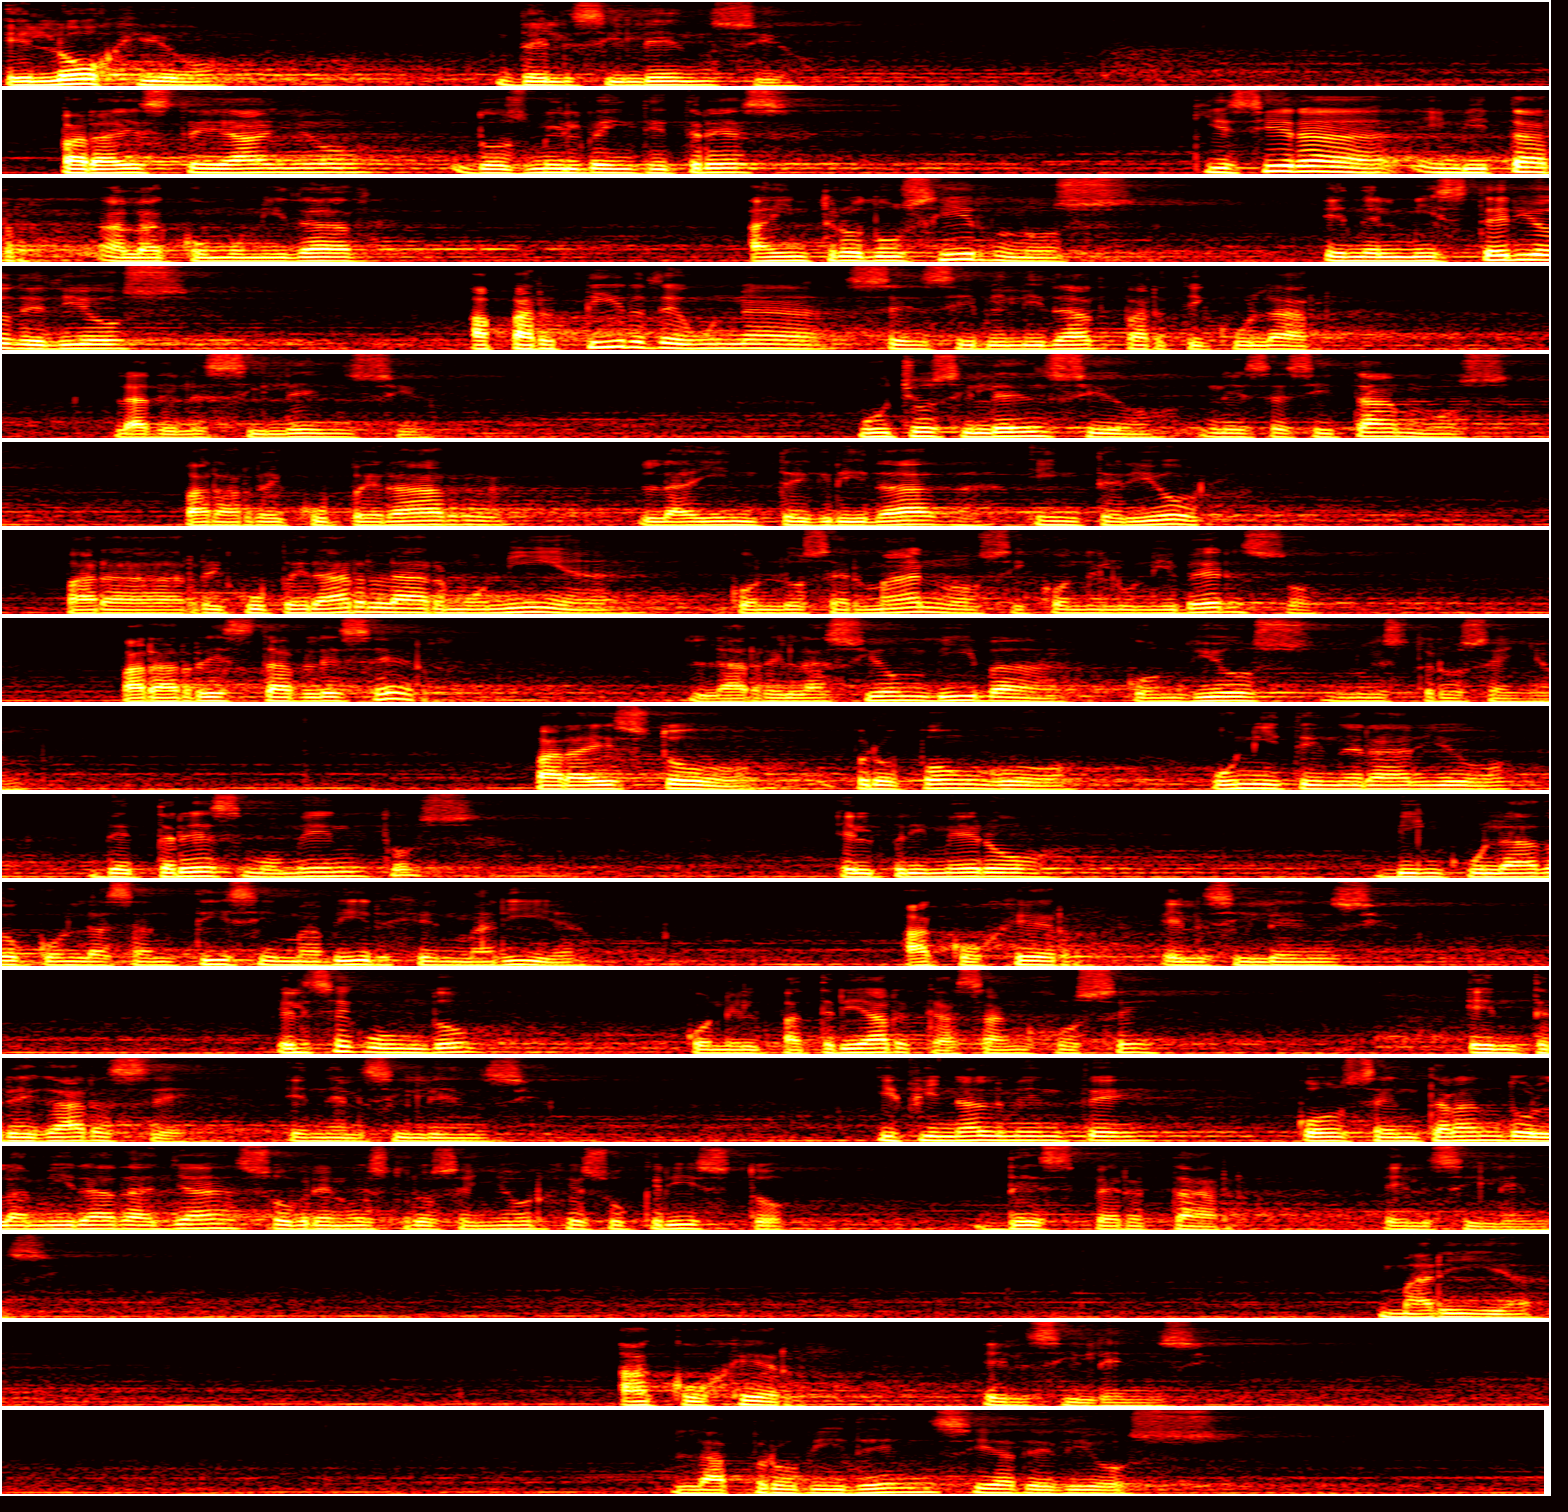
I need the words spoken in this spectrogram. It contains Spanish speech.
Elogio del silencio. Para este año 2023, quisiera invitar a la comunidad a introducirnos en el misterio de Dios a partir de una sensibilidad particular, la del silencio. Mucho silencio necesitamos para recuperar la integridad interior, para recuperar la armonía con los hermanos y con el universo, para restablecer la relación viva con Dios nuestro Señor. Para esto propongo un itinerario de tres momentos. El primero vinculado con la Santísima Virgen María, acoger el silencio. El segundo con el patriarca San José, entregarse en el silencio. Y finalmente, concentrando la mirada ya sobre nuestro Señor Jesucristo, despertar el silencio. María, acoger el silencio. La providencia de Dios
